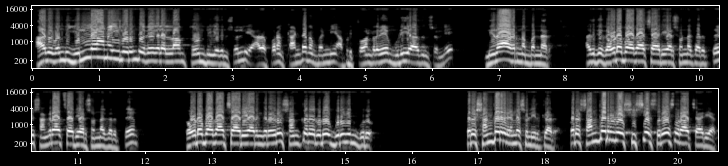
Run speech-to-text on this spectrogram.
அது வந்து இல்லாமையிலிருந்து இவைகளெல்லாம் தோன்றியதுன்னு சொல்லி அதை புறம் கண்டனம் பண்ணி அப்படி தோன்றவே முடியாதுன்னு சொல்லி நிராகரணம் பண்ணார். அதுக்கு கௌடபாதாச்சாரியார் சொன்ன கருத்து சங்கராச்சாரியார் சொன்ன கருத்து. கௌடபாதாச்சாரியாருங்கிறவர் சங்கரருடைய குருவின் குரு. பிறகு சங்கரர் என்ன சொல்லியிருக்கார்? பிறகு சங்கரருடைய சிஷ்யர் சுரேஸ்வராச்சாரியார்.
